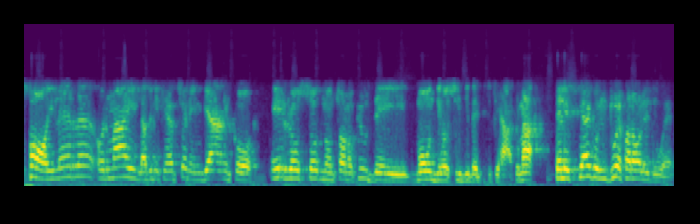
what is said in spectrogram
spoiler, ormai la vinificazione in bianco e in rosso non sono più dei mondi così diversificati, ma te le spiego in due parole due.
